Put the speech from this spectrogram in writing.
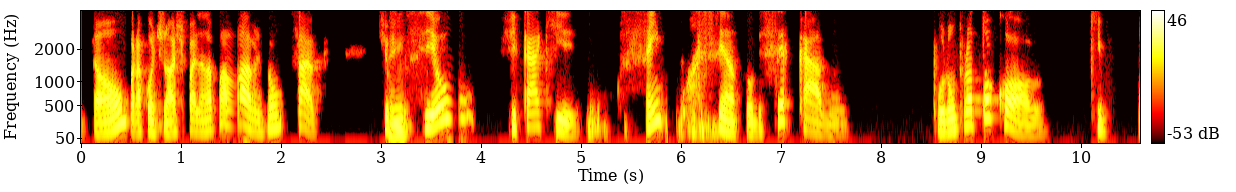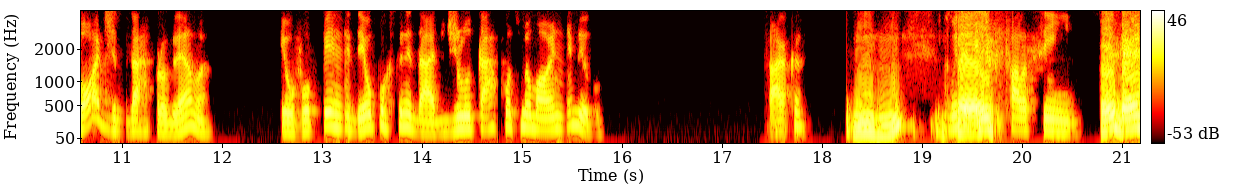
Então, para continuar espalhando a palavra. Então, sabe? Tipo, Sim. se eu ficar aqui 100% obcecado por um protocolo que pode dar problema, eu vou perder a oportunidade de lutar contra o meu maior inimigo. Saca? Uhum. Muita Sei. gente fala assim. Sei bem.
